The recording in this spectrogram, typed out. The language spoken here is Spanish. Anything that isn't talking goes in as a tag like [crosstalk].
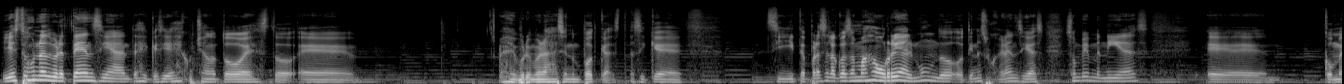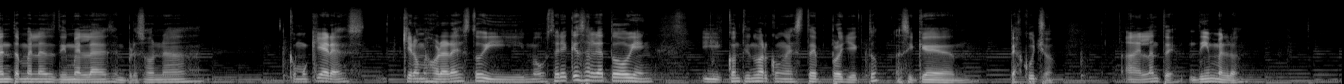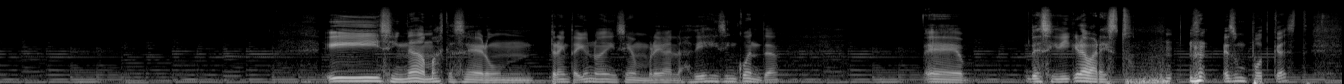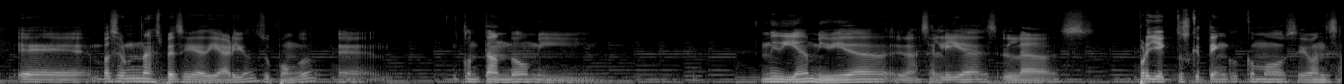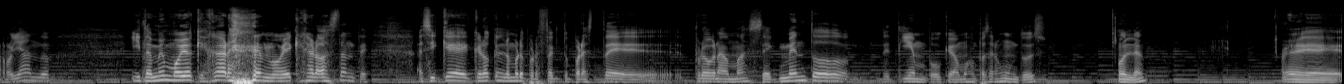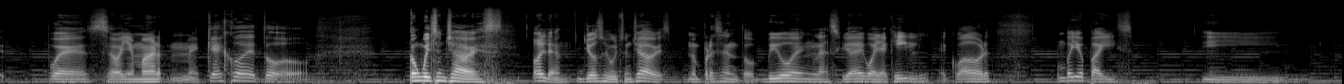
Y esto es una advertencia antes de que sigas escuchando todo esto. Eh, primero estás haciendo un podcast, así que si te parece la cosa más aburrida del mundo o tienes sugerencias, son bienvenidas. Eh, coméntamelas, dímelas en persona, como quieras. Quiero mejorar esto y me gustaría que salga todo bien y continuar con este proyecto. Así que te escucho. Adelante, dímelo. Y sin nada más que hacer, un 31 de diciembre a las 10 y 50, eh, decidí grabar esto. [laughs] es un podcast. Eh, va a ser una especie de diario, supongo. Eh, contando mi, mi día, mi vida, las salidas, los proyectos que tengo, cómo se van desarrollando. Y también me voy a quejar, [laughs] me voy a quejar bastante. Así que creo que el nombre perfecto para este programa, segmento de tiempo que vamos a pasar juntos, hola, eh, pues se va a llamar Me quejo de todo. Con Wilson Chávez. Hola, yo soy Wilson Chávez, me presento, vivo en la ciudad de Guayaquil, Ecuador, un bello país. Y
